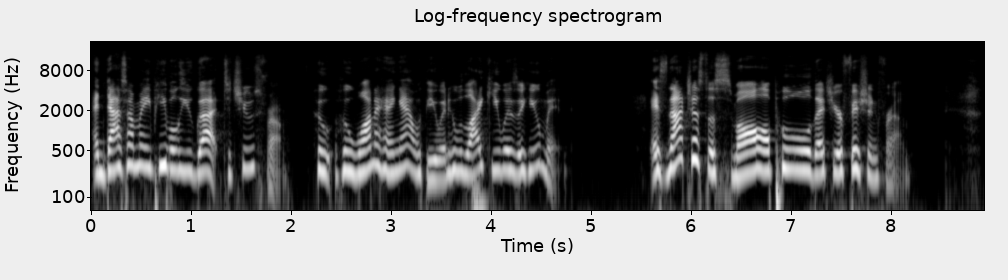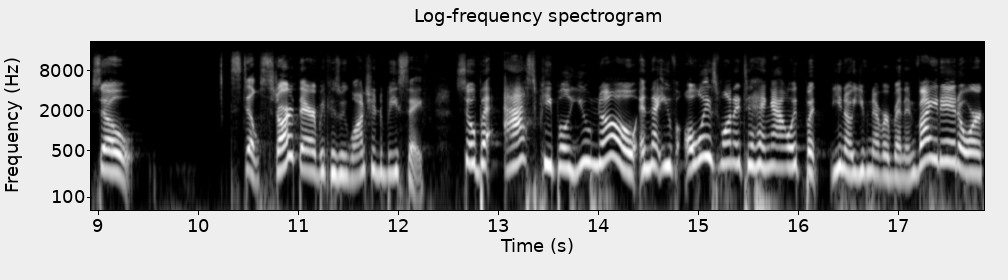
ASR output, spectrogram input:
and that's how many people you got to choose from who who want to hang out with you and who like you as a human. It's not just a small pool that you're fishing from. So still start there because we want you to be safe. So but ask people you know and that you've always wanted to hang out with but you know you've never been invited or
